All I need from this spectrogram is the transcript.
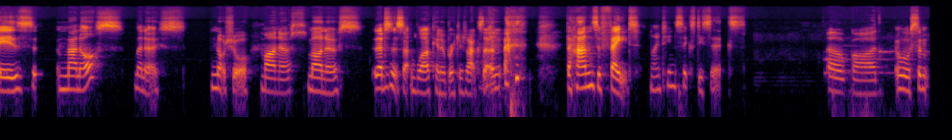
is Manos. Manos. Not sure. Manos. Manos. That doesn't work in a British accent. the Hands of Fate, 1966. Oh God. Oh, some.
